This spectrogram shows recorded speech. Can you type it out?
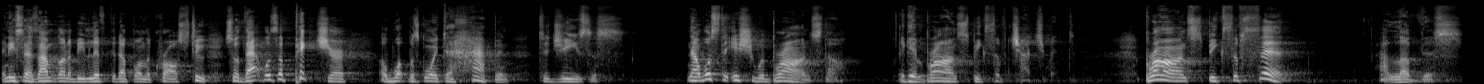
And he says, I'm going to be lifted up on the cross too. So that was a picture of what was going to happen to Jesus. Now, what's the issue with bronze, though? Again, bronze speaks of judgment. Bronze speaks of sin. I love this.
